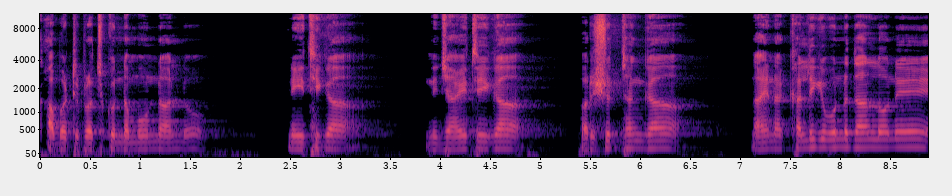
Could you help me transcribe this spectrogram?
కాబట్టి బ్రతుకున్న మూడు నాళ్ళు నీతిగా నిజాయితీగా పరిశుద్ధంగా నాయన కలిగి ఉన్న దానిలోనే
